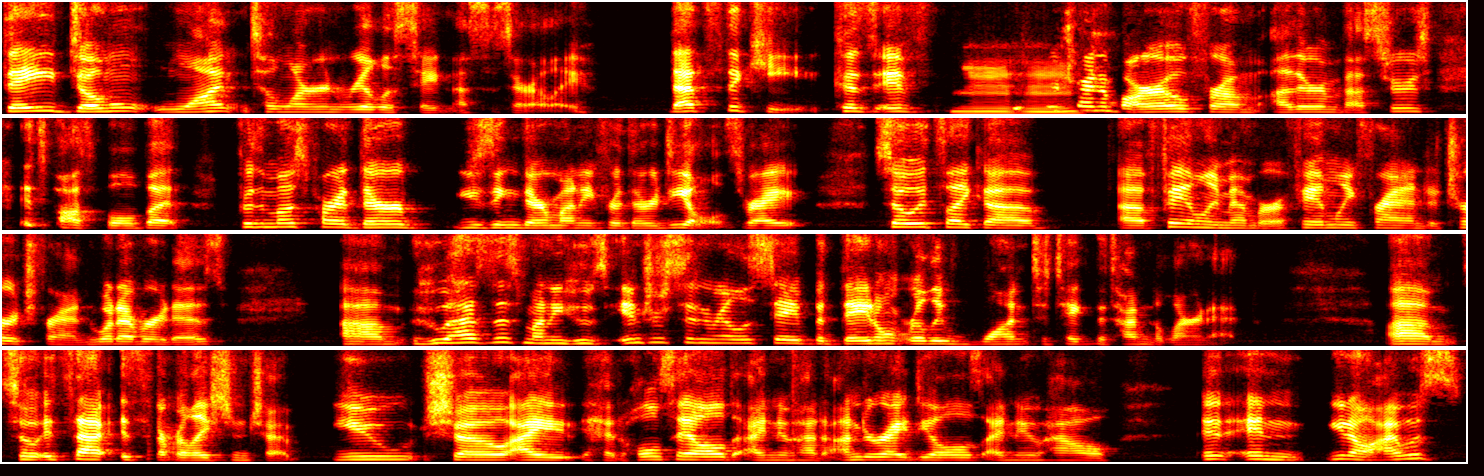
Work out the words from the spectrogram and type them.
they don't want to learn real estate necessarily. That's the key. Because if, mm-hmm. if, you're mm-hmm. trying to borrow from other investors, it's possible, but for the most part, they're using their money for their deals, right? So it's like a, a family member, a family friend, a church friend, whatever it is, um, who has this money, who's interested in real estate, but they don't really want to take the time to learn it. Um, so it's that it's that relationship. You show I had wholesaled, I knew how to underwrite deals, I knew how, and, and you know I was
